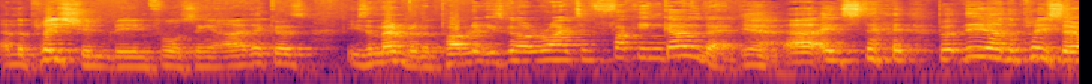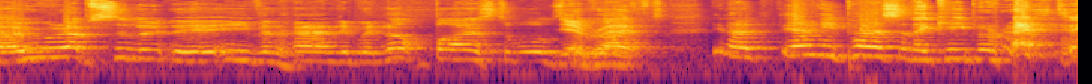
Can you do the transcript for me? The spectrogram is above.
And the police shouldn't be enforcing it either because he's a member of the public. He's got a right to fucking go there. Yeah. Uh, instead, but you know, the police say, "Oh, we're absolutely even-handed. We're not biased towards Yeah, the right. left." You know, the only person they keep arresting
